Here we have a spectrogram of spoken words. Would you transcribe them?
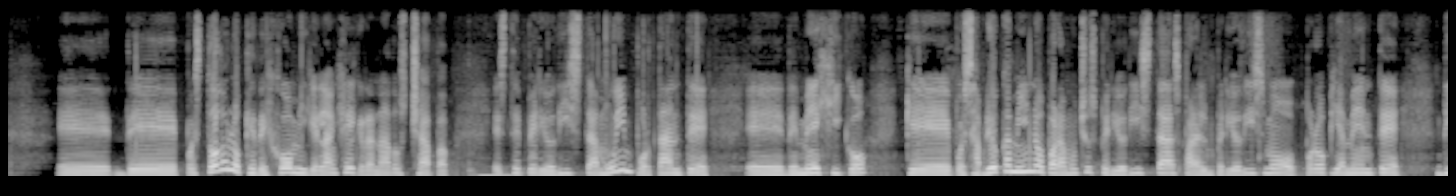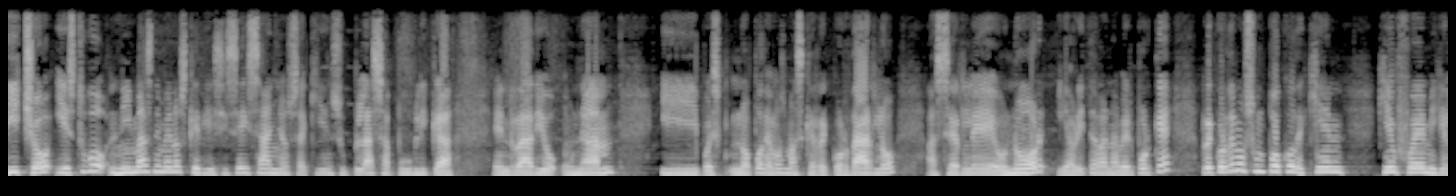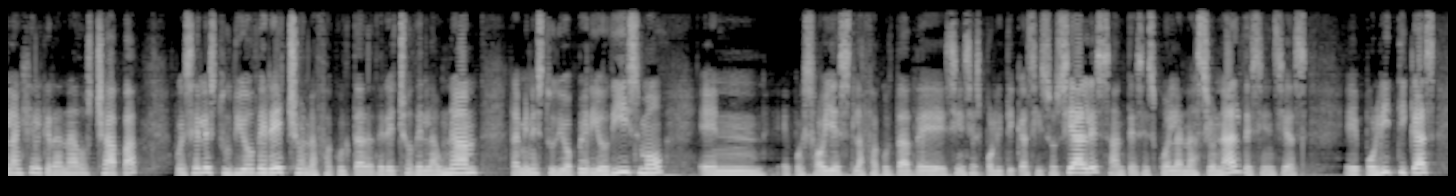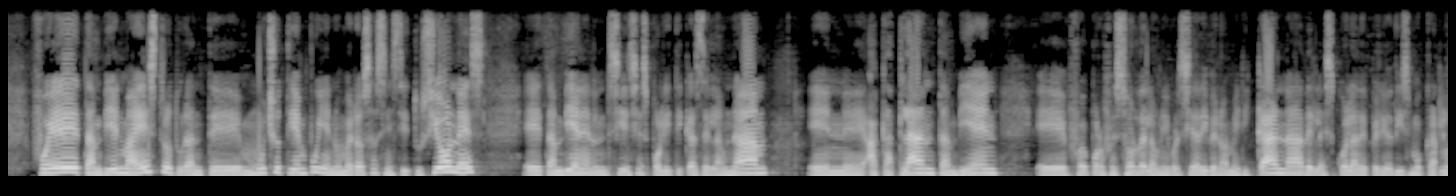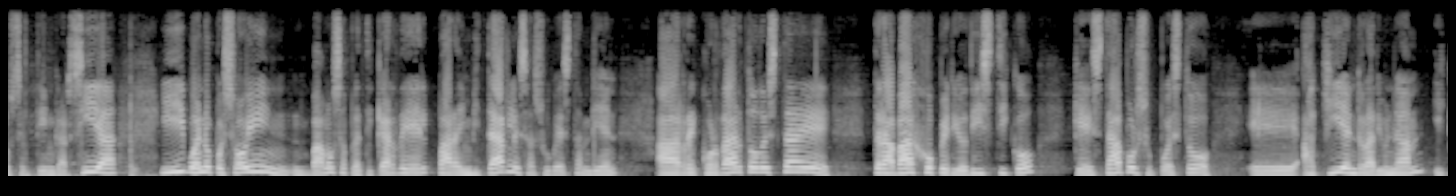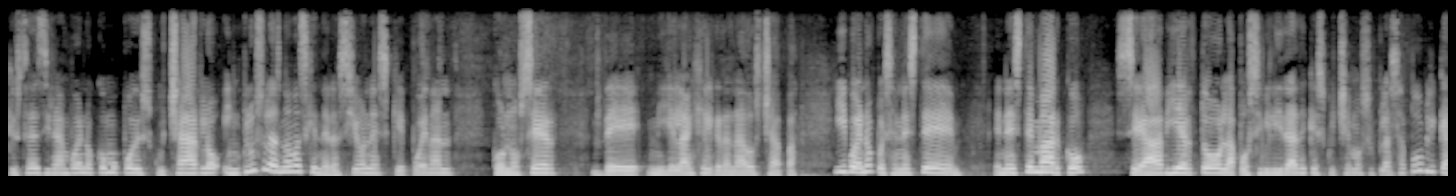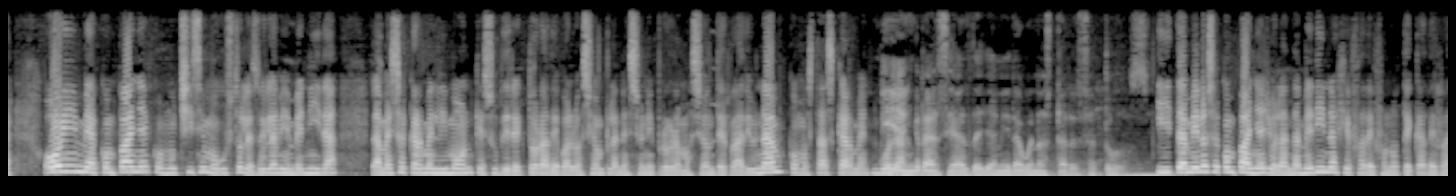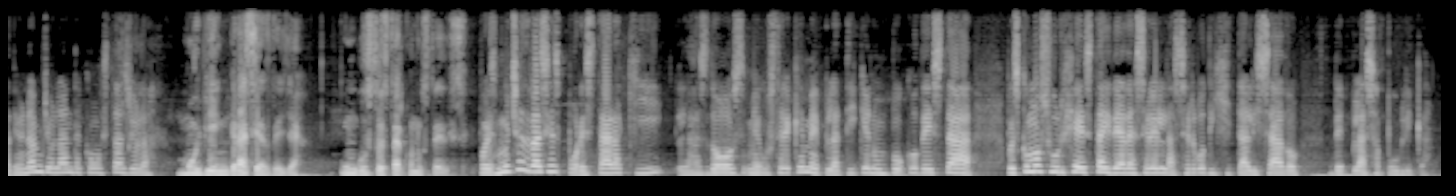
eh, de pues todo lo que dejó Miguel Ángel Granados Chapa, este periodista muy importante eh, de México, que pues abrió camino para muchos periodistas, para el periodismo propiamente dicho, y estuvo ni más ni menos que 16 años aquí en su plaza pública en Radio UNAM y pues no podemos más que recordarlo, hacerle honor y ahorita van a ver por qué. Recordemos un poco de quién, quién fue Miguel Ángel Granados Chapa, pues él estudió Derecho en la Facultad de Derecho de la UNAM, también estudió Periodismo en, eh, pues hoy es la Facultad de Ciencias Políticas y Sociales, antes Escuela Nacional de Ciencias eh, Políticas, fue también maestro durante mucho tiempo y en numerosas instituciones, eh, también en Ciencias Políticas de la UNAM, en Acatlán también, eh, fue profesor de la Universidad Iberoamericana, de la Escuela de Periodismo Carlos Septién García. Y bueno, pues hoy vamos a platicar de él para invitarles a su vez también a recordar todo este trabajo periodístico que está, por supuesto, eh, aquí en Radio UNAM y que ustedes dirán, bueno, ¿cómo puedo escucharlo? Incluso las nuevas generaciones que puedan conocer de Miguel Ángel Granados Chapa. Y bueno, pues en este, en este marco, se ha abierto la posibilidad de que escuchemos su plaza pública. Hoy me acompaña, con muchísimo gusto les doy la bienvenida, la maestra Carmen Limón, que es subdirectora de Evaluación, Planeación y Programación de Radio UNAM. ¿Cómo estás, Carmen? Bien, gracias, Deyanira. Buenas tardes a todos. Y también nos acompaña Yolanda Medina, jefa de Fonoteca de Radio UNAM. Yolanda, ¿cómo estás, Yola? Muy bien, gracias, Deya. Un gusto estar con ustedes. Pues muchas gracias por estar aquí las dos. Me gustaría que me platiquen un poco de esta, pues cómo surge esta idea de hacer el acervo digitalizado de Plaza Pública.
